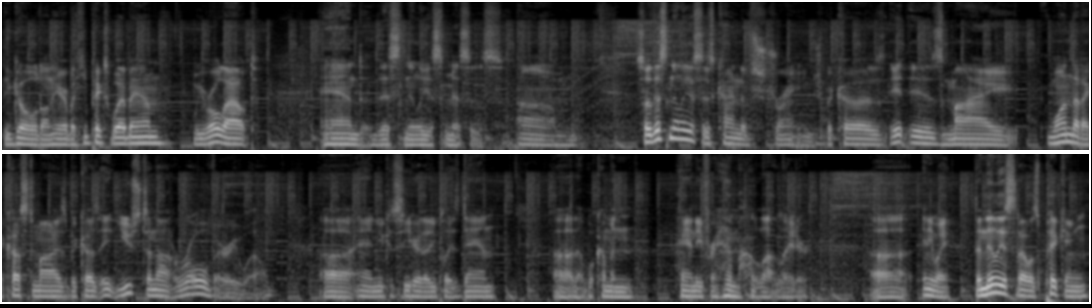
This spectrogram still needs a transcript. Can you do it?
the gold on here, but he picks Webam. We roll out, and this Nillious misses. Um, so this Nillious is kind of strange because it is my one that I customized because it used to not roll very well. Uh, and you can see here that he plays Dan. Uh, that will come in handy for him a lot later. Uh, anyway, the Nillious that I was picking,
